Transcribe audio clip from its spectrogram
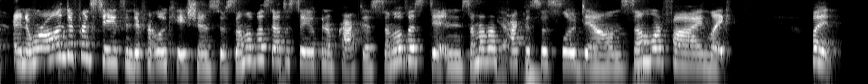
and we're all in different states and different locations so some of us got to stay open and practice some of us didn't some of our yep. practices slowed down some were fine like but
